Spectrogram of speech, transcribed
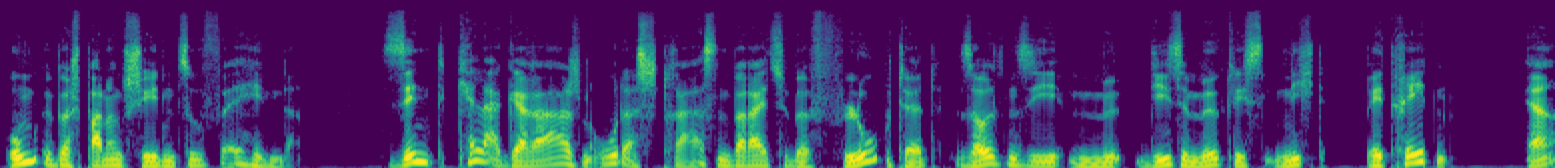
um Überspannungsschäden zu verhindern. Sind Keller, Garagen oder Straßen bereits überflutet, sollten Sie diese möglichst nicht betreten. Ja,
